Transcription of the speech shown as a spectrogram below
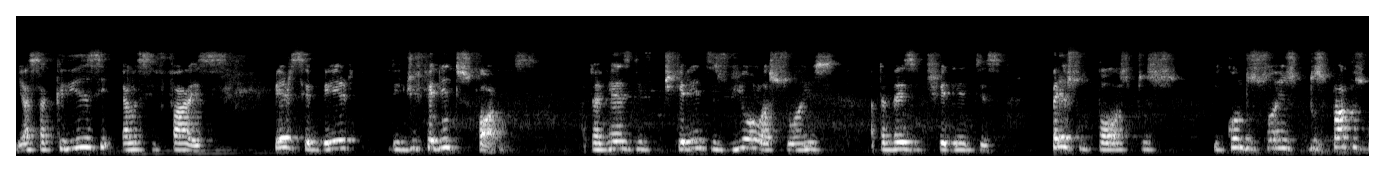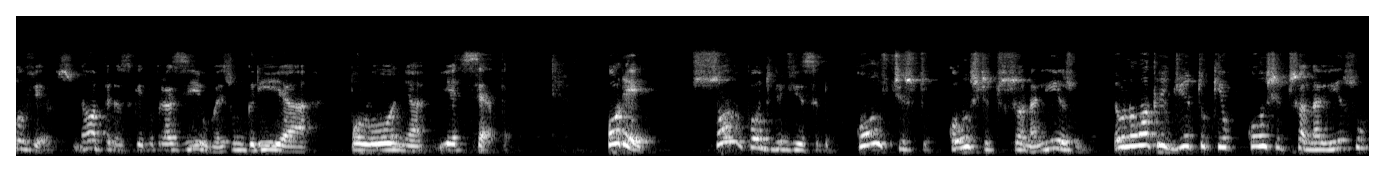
E essa crise ela se faz perceber de diferentes formas, através de diferentes violações, através de diferentes pressupostos, e conduções dos próprios governos, não apenas aqui no Brasil, mas Hungria, Polônia e etc. Porém, sob o ponto de vista do constitucionalismo, eu não acredito que o constitucionalismo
